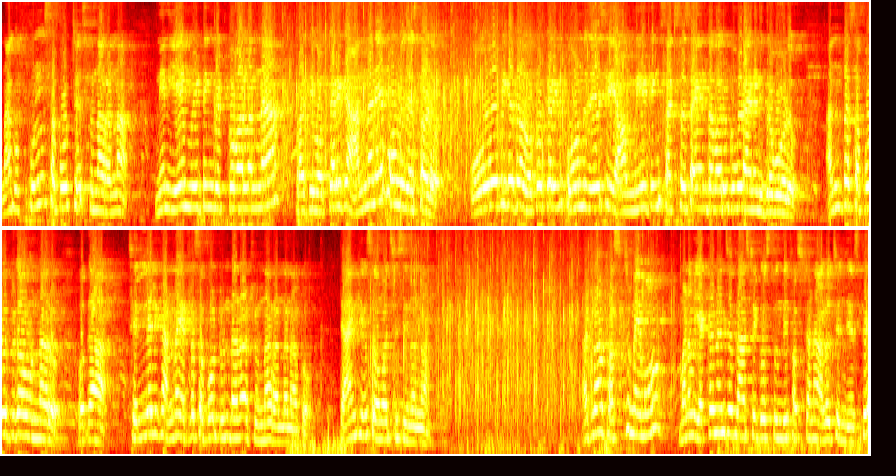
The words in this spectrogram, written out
నాకు ఫుల్ సపోర్ట్ చేస్తున్నారన్న నేను ఏం మీటింగ్ పెట్టుకోవాలన్నా ప్రతి ఒక్కరికి అన్ననే ఫోన్లు చేస్తాడు. ఓపికతో ఒక్కొక్కరికి ఫోన్లు చేసి ఆ మీటింగ్ సక్సెస్ అయ్యేంత వరకు కూడా ఆయన నిద్రపోడు. అంత సపోర్ట్గా ఉన్నారు. ఒక చెల్లెలికి అన్న ఎట్లా సపోర్ట్ ఉంటారో అట్లున్నారు అన్న నాకు. థ్యాంక్ యూ సో మచ్ సీనన్న. అట్లా ఫస్ట్ మేము మనం ఎక్కడి నుంచి ప్లాస్టిక్ వస్తుంది ఫస్ట్ అని ఆలోచన చేస్తే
